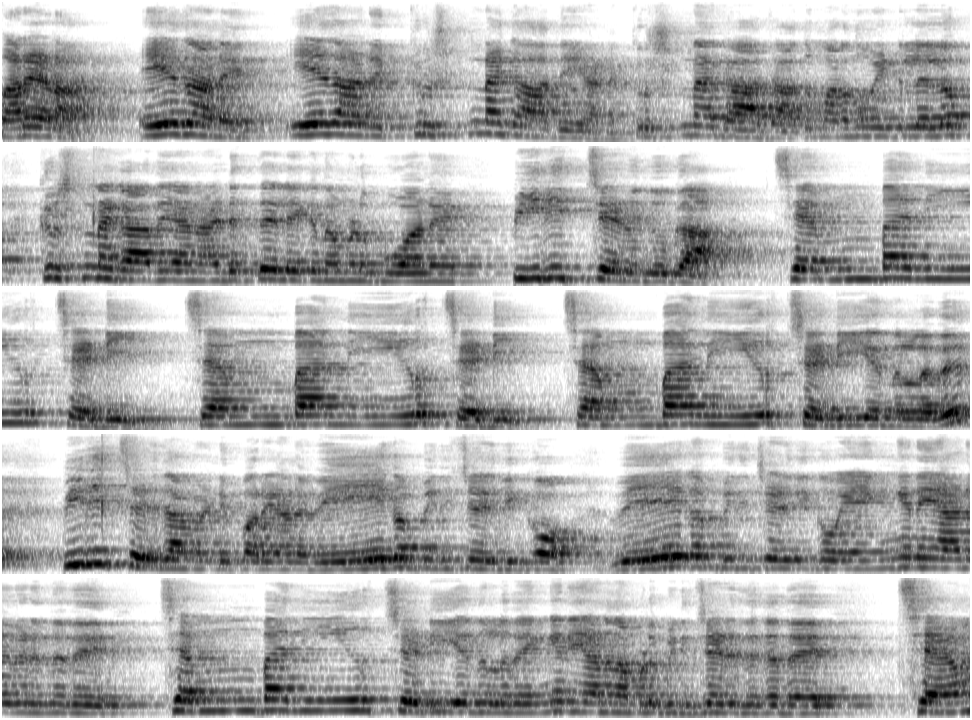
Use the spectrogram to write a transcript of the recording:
പറയടാ. ഏതാണ്? ഏതാണ്? കൃഷ്ണഗാഥയാണ്. കൃഷ്ണഗാഥ. അത് മറന്നുപോയിട്ടില്ലല്ലോ. കൃഷ്ണഗാഥയാണ് അടുത്തയിലേക്ക് നമ്മൾ പോവാണ്. പിരിച്ചെഴുതുക. ചെമ്പനീർ ചെടി ചെമ്പനീർ ചെടി ചെമ്പനീർ ചെടി എന്നുള്ളത് പിരിച്ചെഴുതാൻ വേണ്ടി പറയാണ്. വേഗം പിരിച്ചെഴുതിക്കോ വേഗം പിരിച്ചെഴുതിക്കോ. എങ്ങനെയാണ് വരുന്നത്? ചെമ്പനീർ ചെടി എന്നുള്ളത് എങ്ങനെയാണ് നമ്മൾ പിരിച്ചെഴുതുന്നത്? ചെം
